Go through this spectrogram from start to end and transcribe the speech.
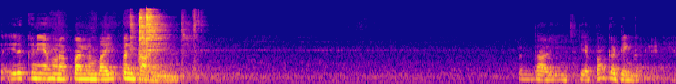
ਤਾਂ ਇਹ ਰੱਖਣੀ ਹੈ ਹੁਣ ਆਪਾਂ ਲੰਬਾਈ 45 ਇੰਚ। 45 ਇੰਚ 'ਤੇ ਆਪਾਂ ਕਟਿੰਗ ਕਰ ਲੈਣੀ ਹੈ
